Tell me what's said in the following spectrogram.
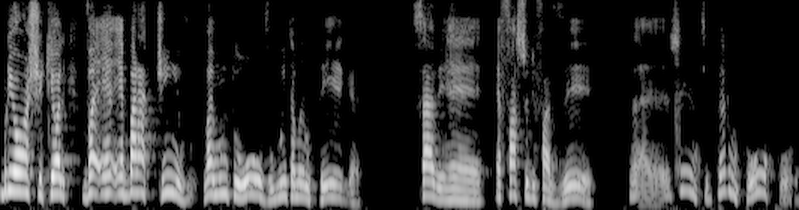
Brioche que, olha, vai, é, é, baratinho, vai muito ovo, muita manteiga, sabe? É, é fácil de fazer. É, gente, espera um pouco.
